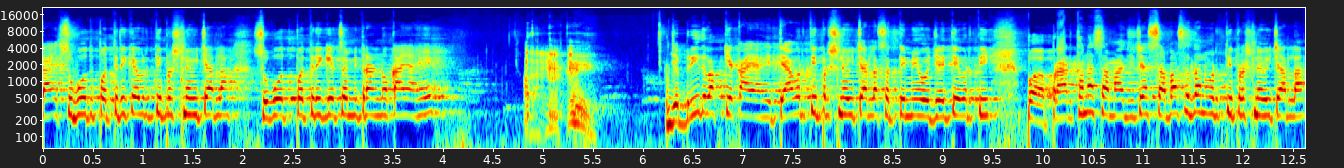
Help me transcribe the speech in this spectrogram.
काय सुबोध पत्रिकेवरती प्रश्न विचारला? सुबोध पत्रिकेचं मित्रांनो काय आहे? जे ब्रीद वाक्य काय आहे त्यावरती प्रश्न विचारला सत्यमेव जयतेवरती. प- प्रार्थना समाजाच्या सभासदांवरती प्रश्न विचारला.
